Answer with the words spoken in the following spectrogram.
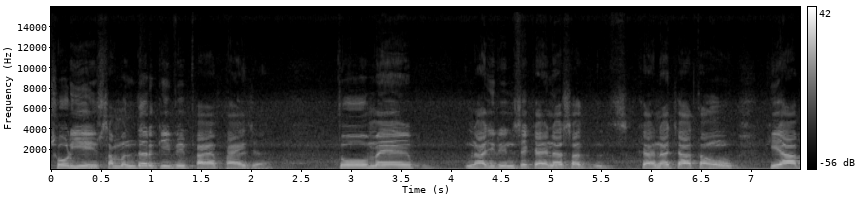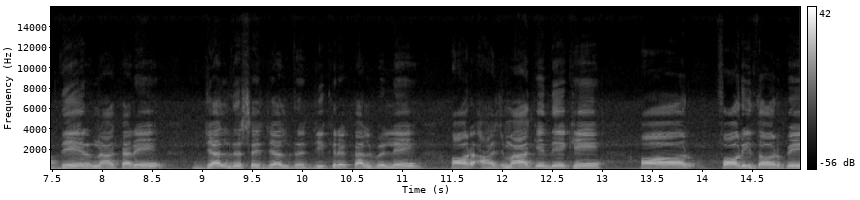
छोड़िए, समंदर की भी फैज़ है। तो मैं नाजरीन से कहना सक कहना चाहता हूँ कि आप देर ना करें, जल्द से जल्द ज़िक्र कल्ब लें और आजमा के देखें और फौरी तौर पे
